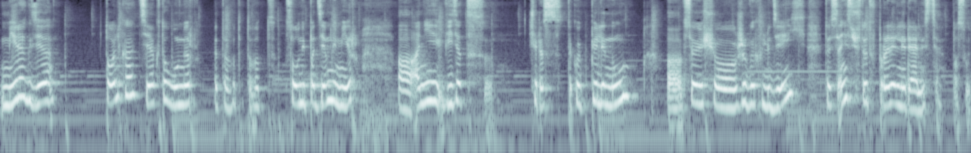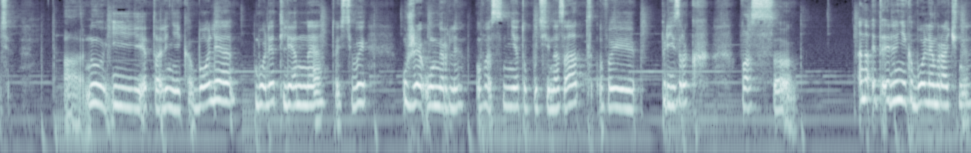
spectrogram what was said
мире, где только те, кто умер, это вот это вот условный подземный мир, а, они видят через такую пелену а, все еще живых людей. То есть они существуют в параллельной реальности, по сути. А, ну и эта линейка более, более тленная. То есть вы уже умерли, у вас нету пути назад, вы призрак, вас... Она, эта линейка более мрачная.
